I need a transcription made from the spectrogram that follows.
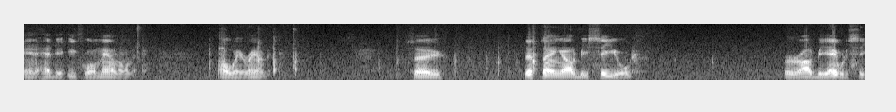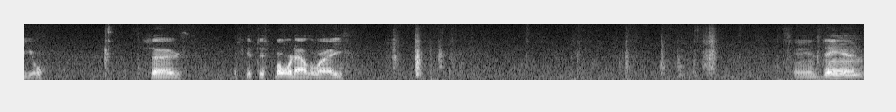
and it had the equal amount on it all the way around it. So this thing ought to be sealed or ought to be able to seal. So let's get this board out of the way. And then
